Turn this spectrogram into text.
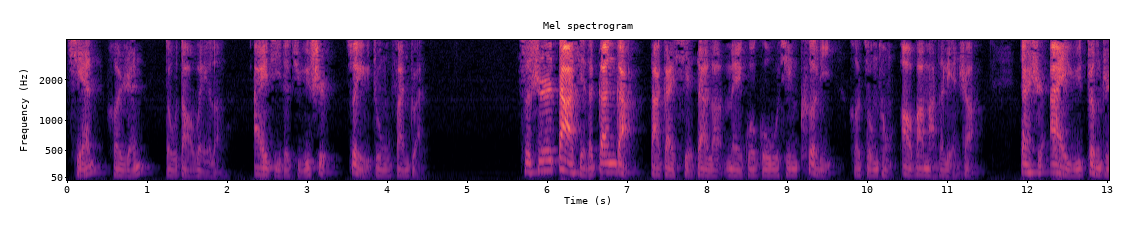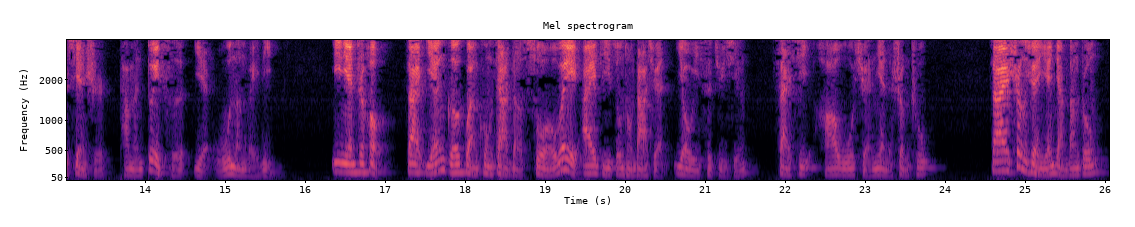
钱和人都到位了，埃及的局势最终翻转。此时大写的尴尬大概写在了美国国务卿克里和总统奥巴马的脸上，但是碍于政治现实，他们对此也无能为力。一年之后，在严格管控下的所谓埃及总统大选又一次举行，塞西毫无悬念的胜出。在胜选演讲当中，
